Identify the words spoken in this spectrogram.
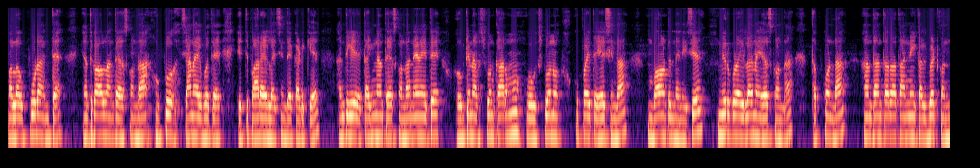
మళ్ళీ ఉప్పు కూడా అంతే. ఎంత కావాలో అంత వేసుకోండా. ఉప్పు చాలా అయిపోతే ఎత్తి పారాయాల్సిందే కడికి. అందుకే తగినంత వేసుకోండా. నేనైతే ఒకటిన్నర స్పూన్ కారము ఒక స్పూను ఉప్పు అయితే వేసిండా. బాగుంటుంది అనేసి మీరు కూడా ఇలానే వేసుకోండా. తప్పకుండా. దాని తర్వాత అన్నీ కలిపెట్టుకొని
